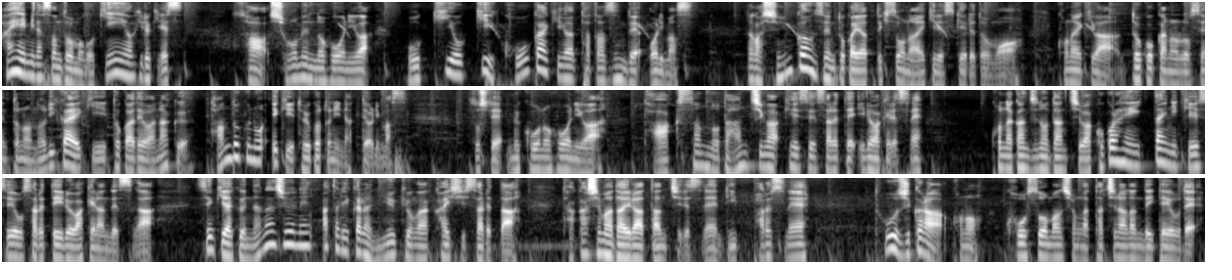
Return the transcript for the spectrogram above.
はい、皆さんどうもごきげんようひろきです。さあ、正面の方には、大きい大きい高架駅が佇んでおります。なんか新幹線とかやってきそうな駅ですけれども、この駅はどこかの路線との乗り換え駅とかではなく、単独の駅ということになっております。そして向こうの方には、たくさんの団地が形成されているわけですね。こんな感じの団地はここら辺一帯に形成をされているわけなんですが、1970年あたりから入居が開始された高島平団地ですね。立派ですね。当時からこの高層マンションが立ち並んでいたようで、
